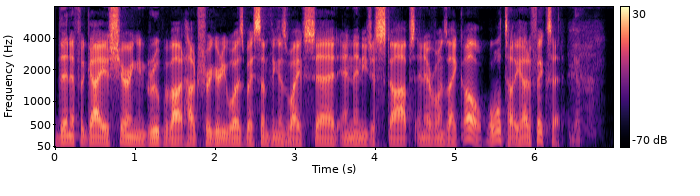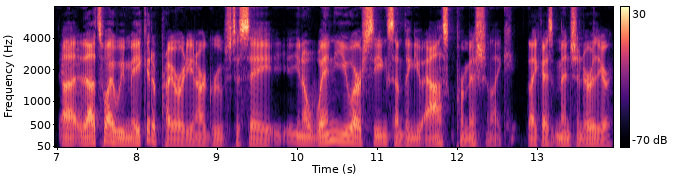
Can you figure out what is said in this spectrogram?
than if a guy is sharing in group about how triggered he was by something his Mhm. wife said, and then he just stops and everyone's like, oh, well, we'll tell you how to fix it. Yep. Uh, that's why we make it a priority in our groups to say, you know, when you are seeing something, you ask permission. Like, like I mentioned earlier,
